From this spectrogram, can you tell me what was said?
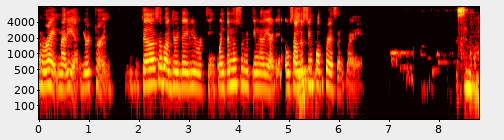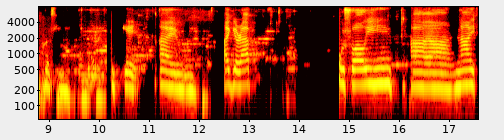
All right, Maria, your turn. Tell us about your daily routine. Cuéntenos su rutina diaria usando simple present, Maria. Simple present. Okay. I I get up usually uh night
